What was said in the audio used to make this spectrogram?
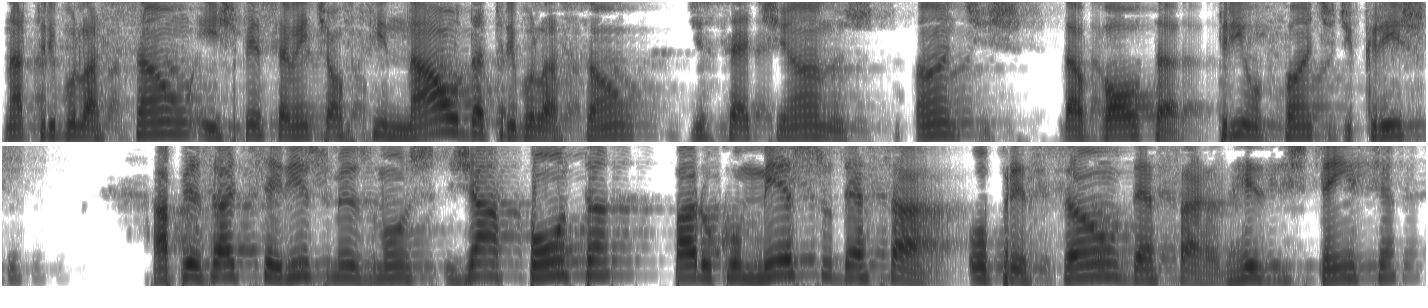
na tribulação e especialmente ao final da tribulação de sete anos antes da volta triunfante de Cristo. Apesar de ser isso, meus irmãos, já aponta para o começo dessa opressão, dessa resistência,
